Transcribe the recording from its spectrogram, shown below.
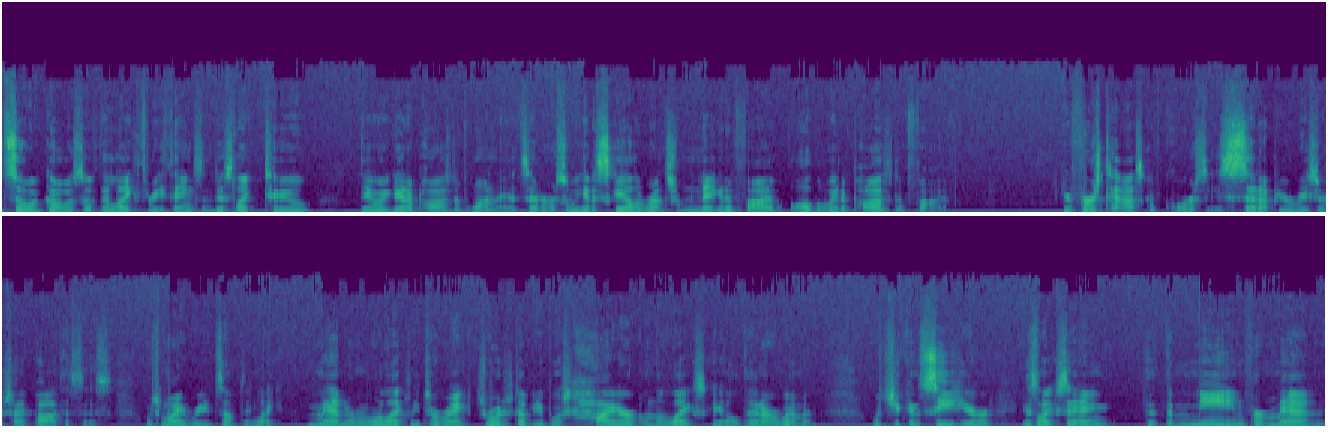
so it goes. So if they like three things and dislike two, they would get a positive one, etc. So we get a scale that runs from negative five all the way to positive five. Your first task, of course, is set up your research hypothesis, which might read something like men are more likely to rank George W. Bush higher on the like scale than are women, which you can see here is like saying that the mean for men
